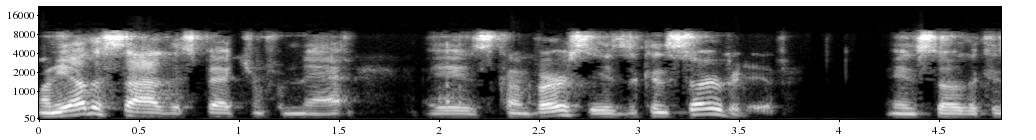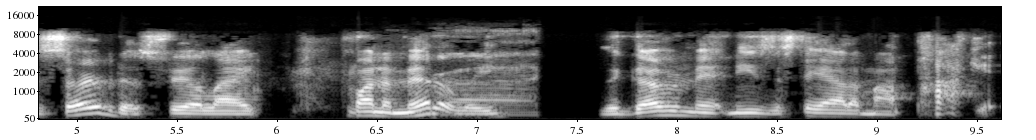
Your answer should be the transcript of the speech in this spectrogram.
On the other side of the spectrum from that is conversely is the conservative. And so the conservatives feel like fundamentally right. the government needs to stay out of my pocket.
